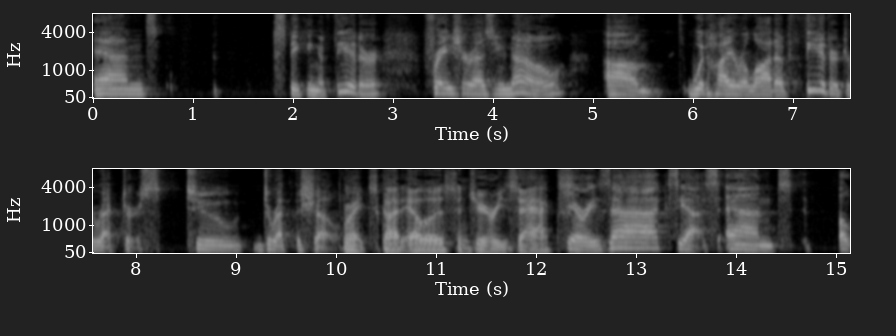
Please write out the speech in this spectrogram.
And speaking of theater, Frasier, as you know, um, would hire a lot of theater directors to direct the show. Right. Scott Ellis and Jerry Zaks. Jerry Zaks, yes. And a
